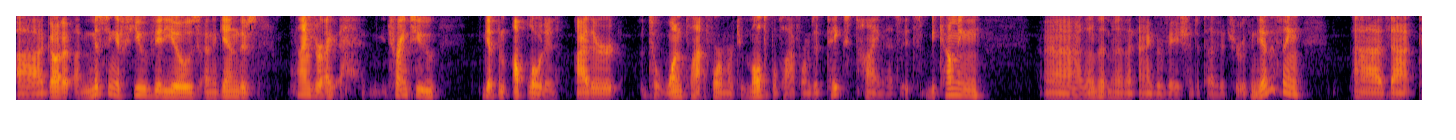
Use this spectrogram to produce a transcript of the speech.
Uh, got a, I'm missing a few videos, and again, there's times where I trying to get them uploaded either to one platform or to multiple platforms. It takes time. It's it's becoming uh, a little bit of an aggravation, to tell you the truth. And the other thing uh, that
